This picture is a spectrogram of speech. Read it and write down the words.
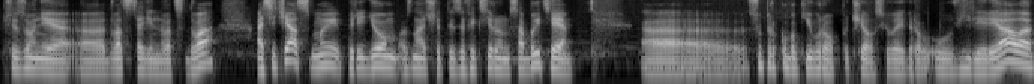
в сезоне 21-22. А сейчас мы перейдем, значит, и зафиксируем события. Э, Суперкубок Европы Челси выиграл у Вилли Реала.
